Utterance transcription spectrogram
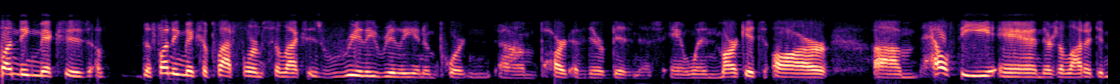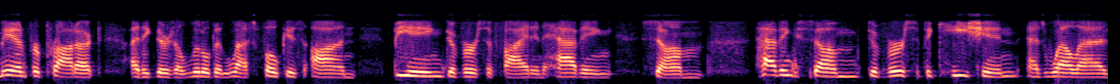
funding mixes of the funding mix of platform selects is really really an important um, part of their business. And when markets are um, healthy and there's a lot of demand for product, I think there's a little bit less focus on being diversified and having some having some diversification as well as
